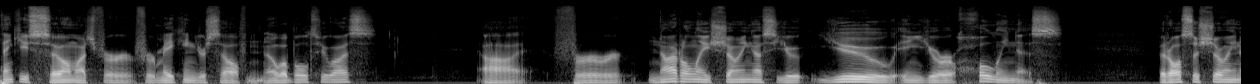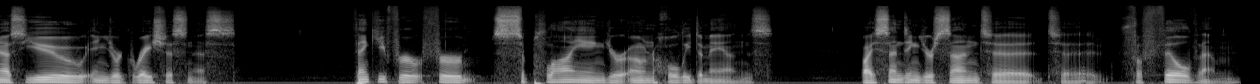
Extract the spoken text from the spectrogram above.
thank you so much for, for making yourself knowable to us, uh, for not only showing us you, you in your holiness, but also showing us you in your graciousness. Thank you for, for supplying your own holy demands by sending your Son to, to fulfill them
